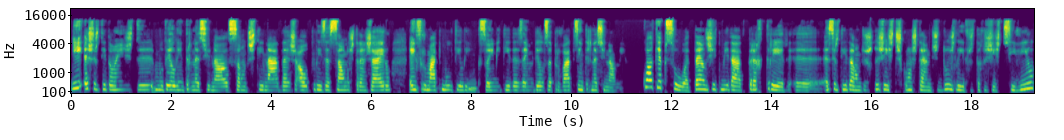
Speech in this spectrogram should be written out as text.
e as certidões de modelo internacional são destinadas à utilização no estrangeiro em formato multilingue, são emitidas em modelos aprovados internacionalmente. Qualquer pessoa tem legitimidade para requerer eh, a certidão dos registros constantes dos livros de registro civil,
